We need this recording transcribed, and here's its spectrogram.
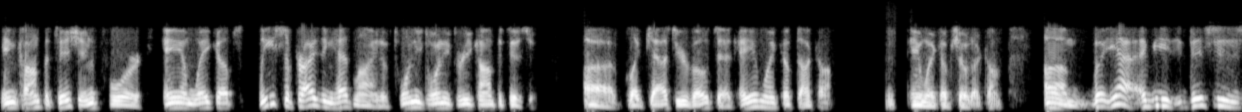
in competition for AM Wake Up's least surprising headline of 2023 competition. Uh, like cast your votes at amwakeup.com, amwakeupshow.com. Um, but yeah, I mean, this is,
